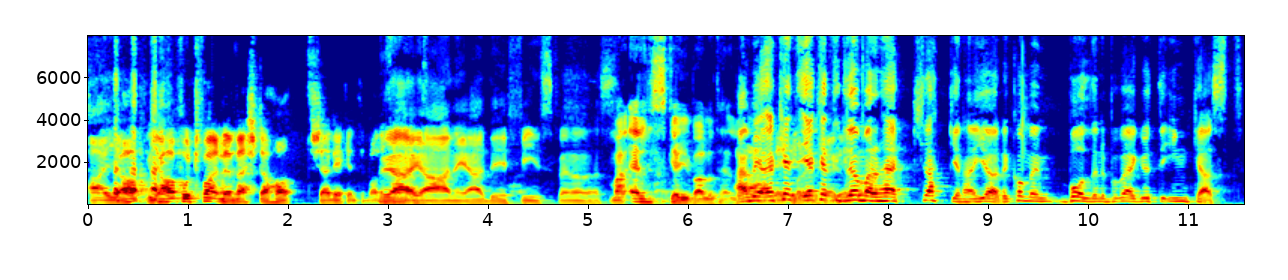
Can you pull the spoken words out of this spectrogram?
Ja, jag, jag har fortfarande värsta hatkärleken till Balotelli. Ja, ja, nej, ja, det är fint spännande alltså. Man älskar ju Balotelli. Nej, men Ja, jag, kan, inte- jag kan inte glömma den här klacken han gör. Det kommer en boll, den är på väg ut i inkast.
